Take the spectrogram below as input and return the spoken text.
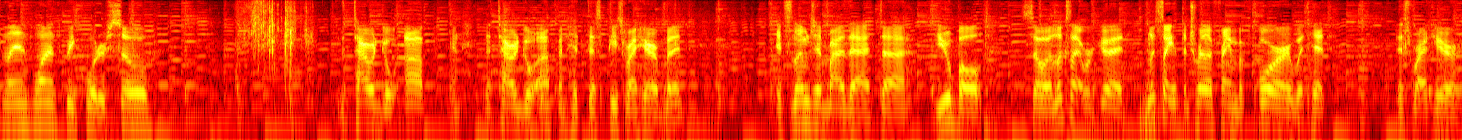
And one and three quarters. So tire would go up and the tower would go up and hit this piece right here, but it's limited by that uh, U-bolt. So it looks like we're good. It looks like hit the trailer frame before it would hit this right here.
